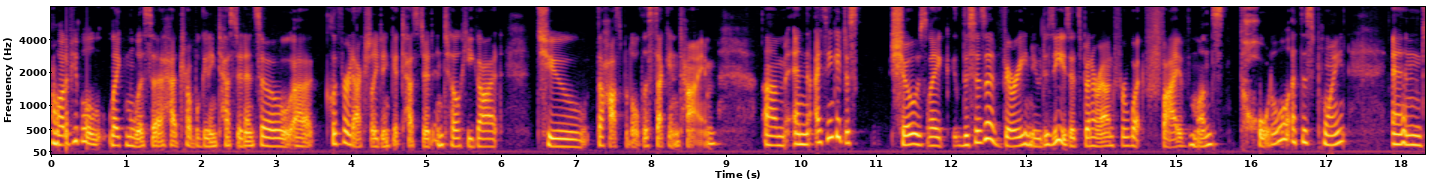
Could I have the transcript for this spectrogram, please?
a lot of people like Melissa had trouble getting tested. And so uh, Clifford actually didn't get tested until he got to the hospital the second time. Um, and I think it just shows like this is a very new disease. It's been around for what, five months total at this point? And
